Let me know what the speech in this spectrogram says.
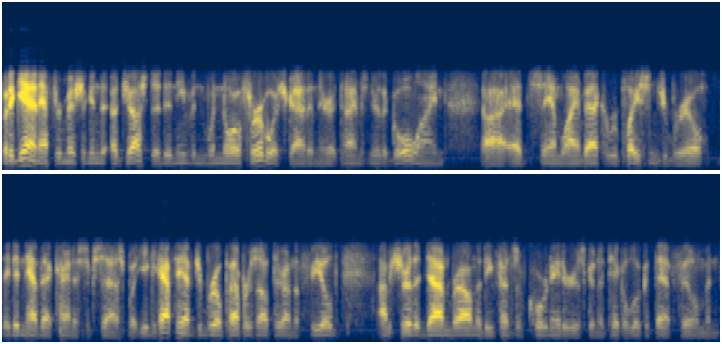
But again, after Michigan adjusted, and even when Noah Furbush got in there at times near the goal line uh, at Sam linebacker replacing Jabril, they didn't have that kind of success. But you have to have Jabril Peppers out there on the field. I'm sure that Don Brown, the defensive coordinator, is going to take a look at that film and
